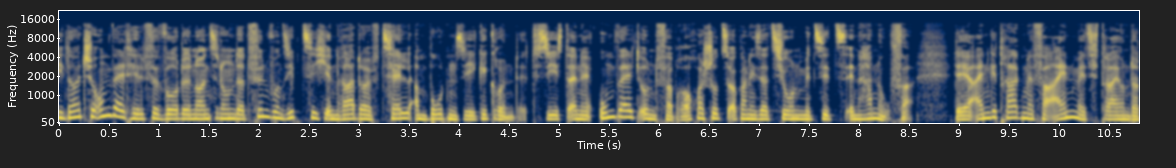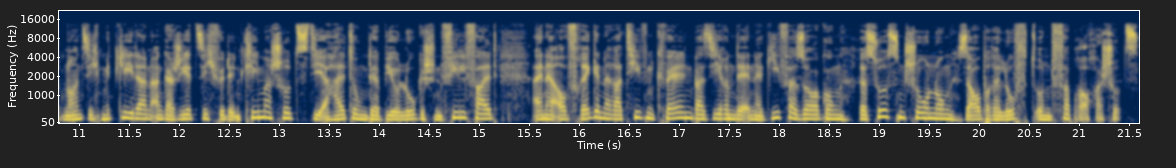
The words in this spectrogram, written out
Die Deutsche Umwelthilfe wurde 1975 in Radolfzell am Bodensee gegründet. Sie ist eine Umwelt- und Verbraucherschutzorganisation mit Sitz in Hannover. Der eingetragene Verein mit 390 Mitgliedern engagiert sich für den Klimaschutz, die Erhaltung der biologischen Vielfalt, eine auf regenerativen Quellen basierende Energieversorgung, Ressourcenschonung, saubere Luft und Verbraucherschutz.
